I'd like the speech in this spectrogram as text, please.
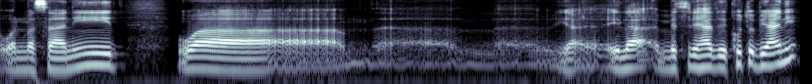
والمسانيد و إلى مثل هذه الكتب يعني.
